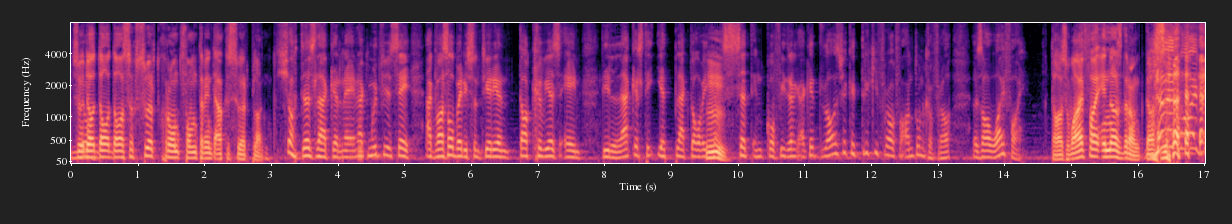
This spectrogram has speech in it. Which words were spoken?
So ja. daar daar daar's 'n soort grond vir omtrent elke soort plant. Sjoe, dis lekker nê. Nee. En ek moet vir jou sê, ek was al by die Centurion tak gewees en die lekkerste eetplek daar waar jy mm. kan sit en koffie drink. Ek het laasweek 'n triekie vraag vir Anton gevra, is daar wifi? Daar's wifi en daar's drank. Daar's wifi,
